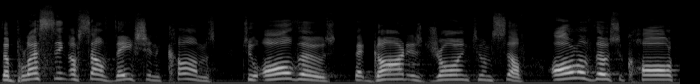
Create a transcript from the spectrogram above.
The blessing of salvation comes to all those that God is drawing to himself all of those who call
